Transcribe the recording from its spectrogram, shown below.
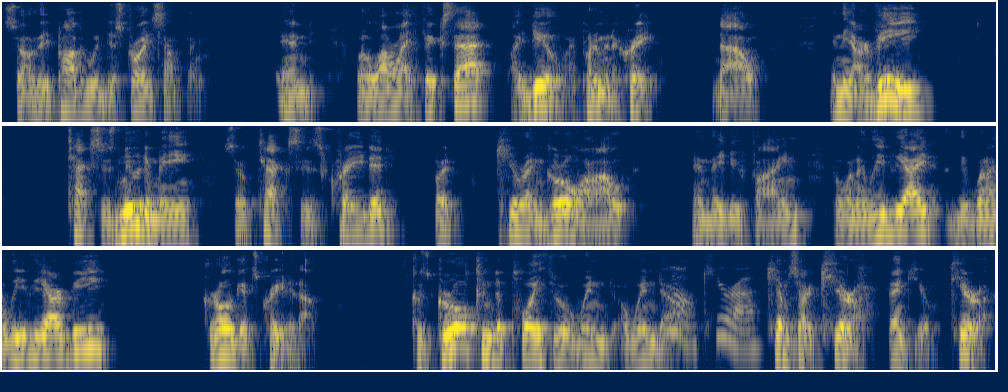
So they probably would destroy something. And well, why don't I fix that? I do. I put them in a crate. Now, in the RV, Tex is new to me, so Tex is crated, but Kira and Girl are out and they do fine. But when I leave the when I leave the RV, Girl gets crated up because Girl can deploy through a, wind, a window. No, Kira. I'm sorry, Kira. Thank you, Kira.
